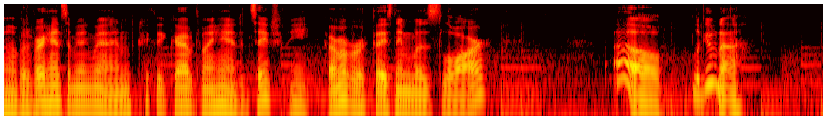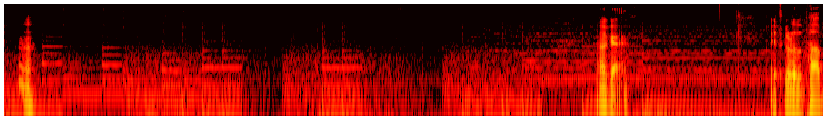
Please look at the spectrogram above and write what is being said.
Uh, but a very handsome young man quickly grabbed my hand and saved me. If I remember correctly, his name was Loire? Oh, Laguna. Huh. Okay. To go to the pub.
